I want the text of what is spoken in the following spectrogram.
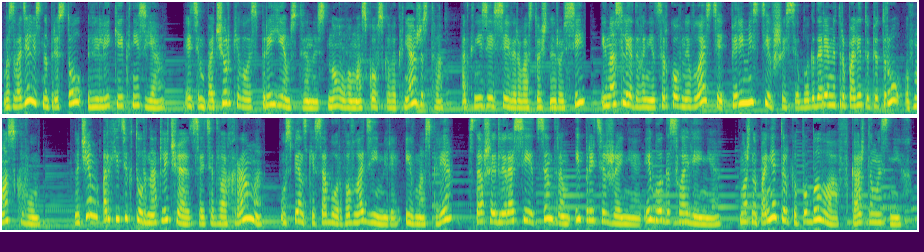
возводились на престол великие князья – Этим подчеркивалась преемственность нового московского княжества от князей Северо-Восточной Руси и наследование церковной власти, переместившейся благодаря митрополиту Петру в Москву. Но чем архитектурно отличаются эти два храма, Успенский собор во Владимире и в Москве, ставшие для России центром и притяжения, и благословения, можно понять только побывав в каждом из них –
